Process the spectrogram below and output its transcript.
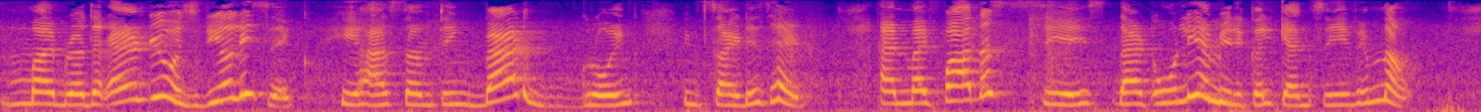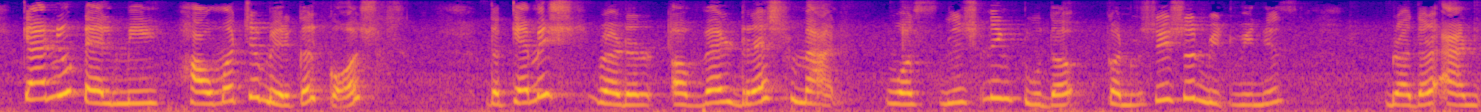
My brother Andrew is really sick. He has something bad growing inside his head. And my father says that only a miracle can save him now. Can you tell me how much a miracle costs? The chemist's brother, a well dressed man, was listening to the conversation between his brother and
